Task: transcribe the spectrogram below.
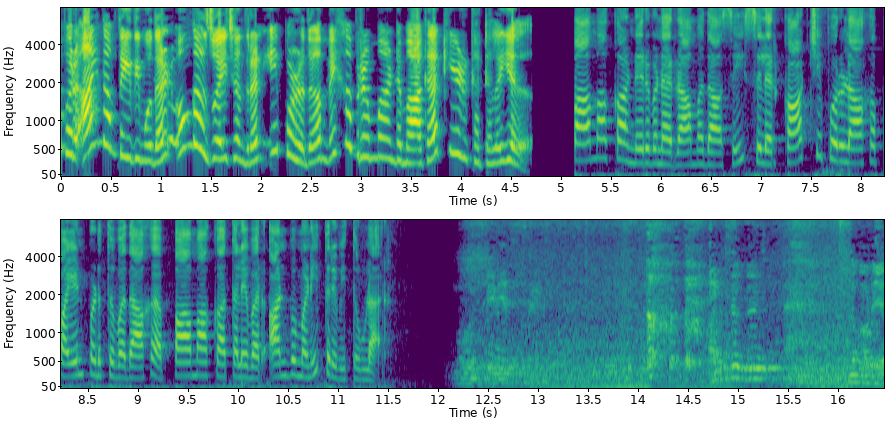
அக்டோபர் ஐந்தாம் தேதி முதல் உங்கள் ஜெயச்சந்திரன் இப்பொழுது மிக பிரம்மாண்டமாக கீழ்கட்டளையில். பாமக நிறுவனர் ராமதாஸை சிலர் காட்சி பொருளாக பயன்படுத்துவதாக பாமக தலைவர் அன்புமணி தெரிவித்துள்ளார். அடுத்தது நம்மளுடைய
